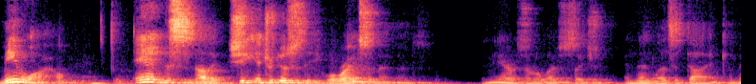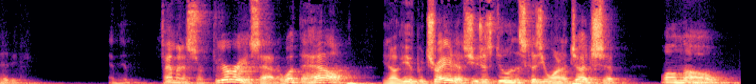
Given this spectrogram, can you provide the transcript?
Meanwhile, and this is another, she introduces the Equal Rights Amendment in the Arizona legislature and then lets it die in committee. And the feminists are furious at her. What the hell? You know, you've betrayed us. You're just doing this because you want a judgeship. Well, no.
